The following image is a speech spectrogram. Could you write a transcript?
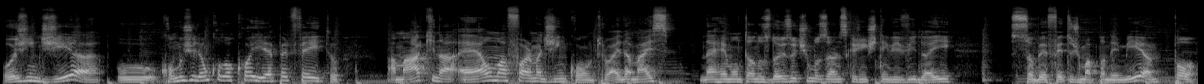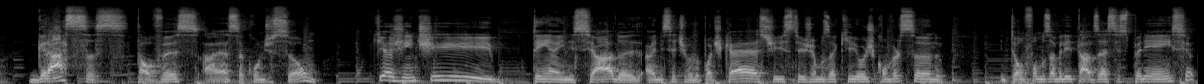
Hoje em dia, o, como o Julião colocou aí, é perfeito. A máquina é uma forma de encontro, ainda mais, né, remontando os dois últimos anos que a gente tem vivido aí, sob efeito de uma pandemia, pô, graças, talvez, a essa condição, que a gente tenha iniciado a iniciativa do podcast e estejamos aqui hoje conversando. Então fomos habilitados a essa experiência,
